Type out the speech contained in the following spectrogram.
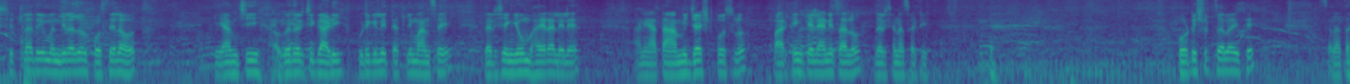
शीतलादेवी मंदिराजवळ पोचलेलो आहोत. ही आमची अगोदरची गाडी. पुढे गेली त्यातली माणसं आहे दर्शन घेऊन बाहेर आलेले आहेत. आणि आता आम्ही जस्ट पोचलो पार्किंग केले आणि चालो दर्शनासाठी. फोटोशूट चालू आहे इथे. चला तर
